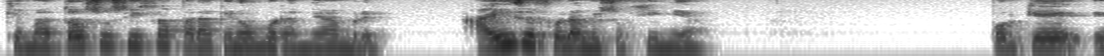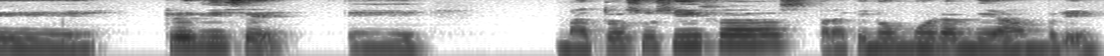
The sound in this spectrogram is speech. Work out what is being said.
que mató a sus hijas para que no mueran de hambre. Ahí se fue la misoginia. Porque eh, Craig dice, eh, mató a sus hijas para que no mueran de hambre.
